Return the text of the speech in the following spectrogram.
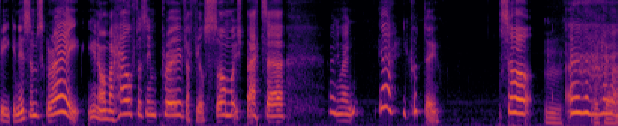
veganism's great. You know, my health has improved. I feel so much better. And he went, yeah, you could do. So, uh, okay.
